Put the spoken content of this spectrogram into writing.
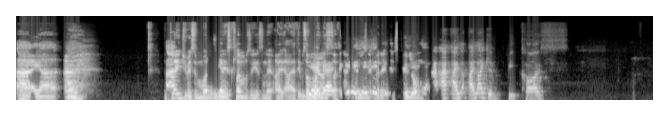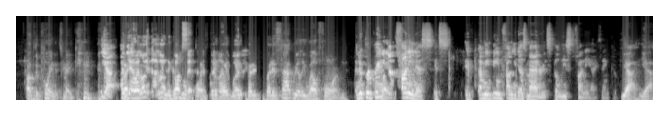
I uh, The uh, plagiarism one again is clumsy, isn't it? I, I think it was on yeah, my list. I think I chose it, it, but it, it's too long. I, I, I like it because of the point it's making. Yeah, but, yeah, I like that. I like the concept, point, but, but, but, but, but, it's not really well formed. And if we're grading on funniness, it's if I mean being funny does matter. It's the least funny, I think. Yeah, yeah.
